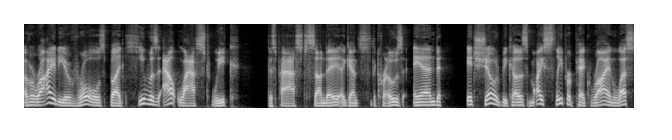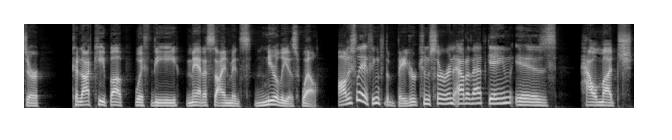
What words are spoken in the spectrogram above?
a variety of roles, but he was out last week, this past Sunday against the Crows, and it showed because my sleeper pick, Ryan Lester, could not keep up with the man assignments nearly as well. Honestly, I think the bigger concern out of that game is how much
